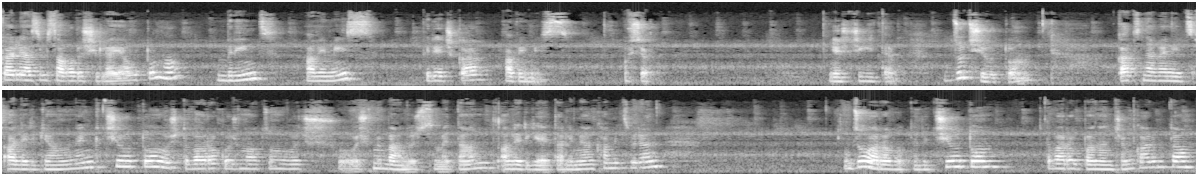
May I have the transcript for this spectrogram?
Կարելի ասել սա որը շիլայա ուտում, հա։ Բրինձ, հավի միս, գրեչկա, հավի միս։ Всё։ Ես չգիտեմ։ Ձու չի ուտում։ Կացնեղենից ալերգիա ունենք, չի ուտում, ոչ տվարոկ, ոչ մածուն, ոչ ոչ մի բան, ոչ սմետան, ալերգիա է տալի միանգամից վրան։ Ձու առավոտները չի ուտում, տվարок բանան չեմ կարում տամ,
